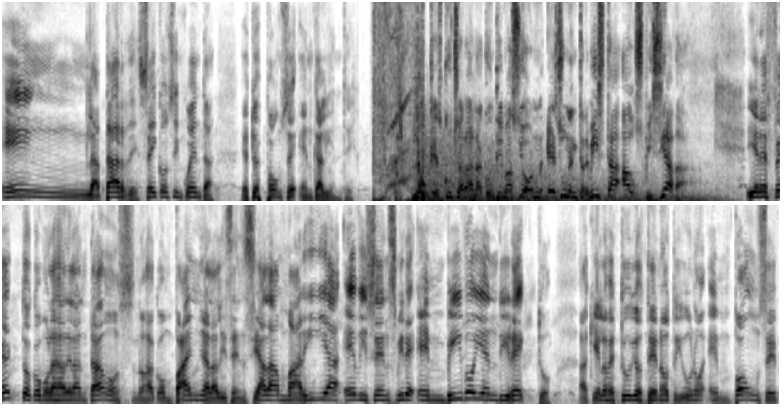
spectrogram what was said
en la tarde, 6.50. Esto es Ponce en Caliente. Lo que escucharán a continuación es una entrevista auspiciada. Y en efecto, como les adelantamos, nos acompaña la licenciada María Evicens, mire, en vivo y en directo aquí en los estudios de Noti1 en Ponce.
